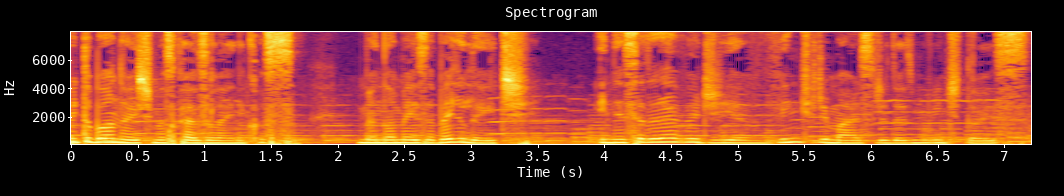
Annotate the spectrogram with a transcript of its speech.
Muito boa noite, meus caros helênicos. Meu nome é Isabelle Leite e nesse adorável dia 20 de março de 2022,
